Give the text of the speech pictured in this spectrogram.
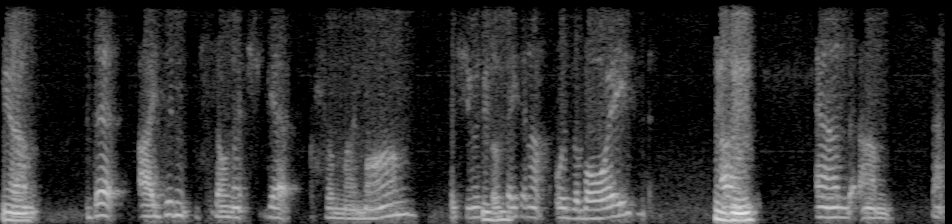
Yeah. Um, that I didn't so much get from my mom, because she was Mhm. so taken up with the boys. Mhm. Um, and um, that,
